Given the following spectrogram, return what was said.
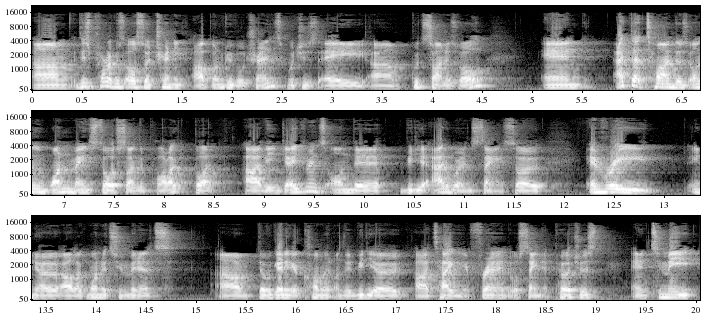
Um, this product was also trending up on Google Trends, which is a um, good sign as well. And at that time, there was only one main store selling the product, but uh, the engagements on their video ad were insane. So every you know uh, like one or two minutes, um, they were getting a comment on the video uh, tagging a friend or saying they purchased. And to me,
